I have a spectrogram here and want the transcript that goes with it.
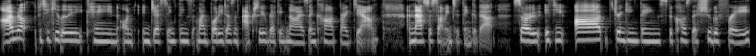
I'm not particularly keen on ingesting things that my body doesn't actually recognize and can't break down. And that's just something to think about. So if you are drinking things because they're sugar free,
